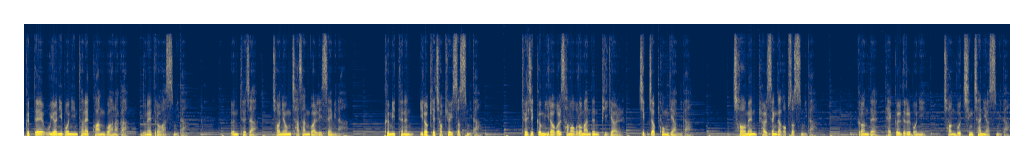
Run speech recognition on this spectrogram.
그때 우연히 본 인터넷 광고 하나가 눈에 들어왔습니다. 은퇴자 전용 자산관리 세미나. 그 밑에는 이렇게 적혀 있었습니다. 퇴직금 1억을 3억으로 만든 비결 직접 공개합니다. 처음엔 별 생각 없었습니다. 그런데 댓글들을 보니 전부 칭찬이었습니다.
